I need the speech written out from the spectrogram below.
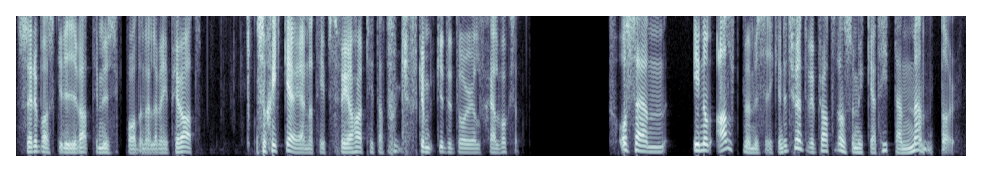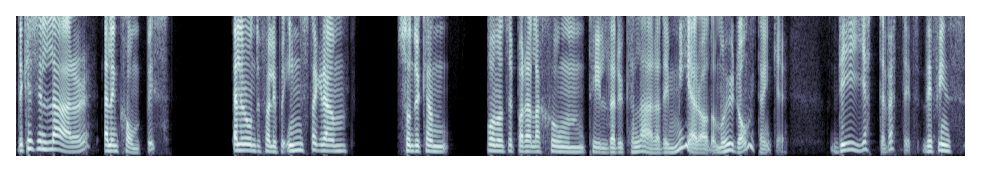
så är det bara att skriva till Musikpodden eller mig privat. Så skickar jag gärna tips för jag har tittat på ganska mycket tutorials själv också. Och sen inom allt med musiken, det tror jag inte vi pratat om så mycket, att hitta en mentor. Det är kanske är en lärare eller en kompis. Eller någon du följer på Instagram som du kan få någon typ av relation till där du kan lära dig mer av dem och hur de tänker. Det är jättevettigt. Det finns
